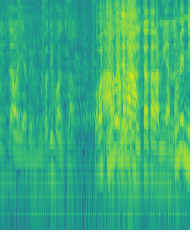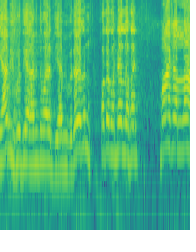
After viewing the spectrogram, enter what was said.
নিছিলাম আইয়া বিপদই বনছিলাম। বাবা তুমিও জেলা। তার আমি আর। তুমি নিয়া বিপদে আর আমি তোমার দিয়া বিপদে এখন কত কন্যা লখাই মাশাল্লাহ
